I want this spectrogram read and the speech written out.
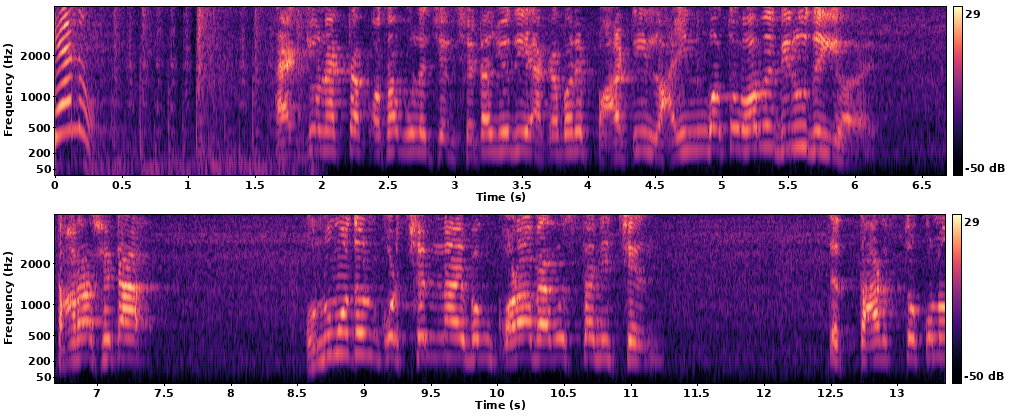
কেন? একজন একটা কথা বলেছেন, সেটা যদি একেবারে পার্টি লাইনগতভাবে বিরোধী হয়, তারা সেটা অনুমোদন করছেন না এবং কড়া ব্যবস্থা নিচ্ছেন তার তো কোনো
